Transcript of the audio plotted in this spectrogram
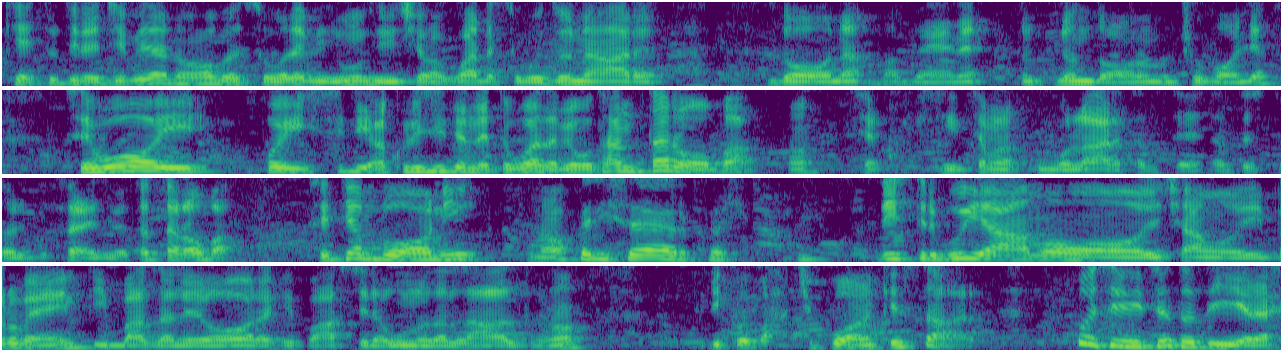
che tu ti leggevi la novel, se volevi uno ti diceva guarda se vuoi donare, dona, va bene, non- dono, non c'ho voglia. Se vuoi, poi siti- alcuni siti hanno detto guarda abbiamo tanta roba, no? si, si iniziamo ad accumulare tante, tante storie differenti, tanta roba, se ti abboni, no? Per i server. distribuiamo diciamo i proventi in base alle ore che passi da uno dall'altro no? Dico ma ci può anche stare poi si è iniziato a dire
